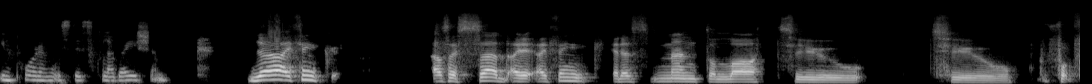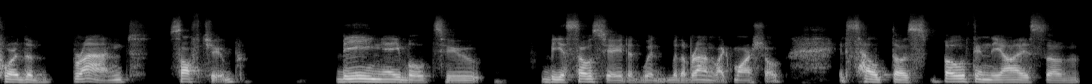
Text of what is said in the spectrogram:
important was this collaboration? Yeah, I think, as I said, I, I think it has meant a lot to to for, for the brand Softube, being able to be associated with with a brand like Marshall, it's helped us both in the eyes of,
